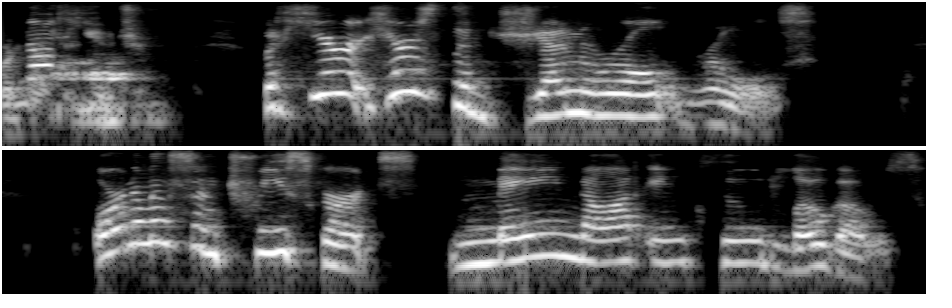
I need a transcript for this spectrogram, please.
Not huge. But here, here's the general rules. Ornaments and tree skirts may not include logos.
